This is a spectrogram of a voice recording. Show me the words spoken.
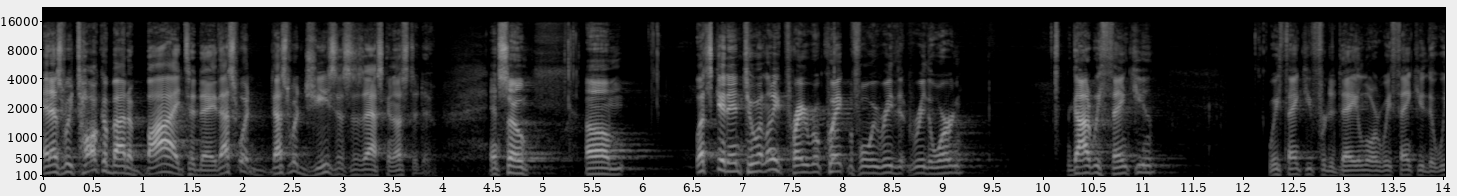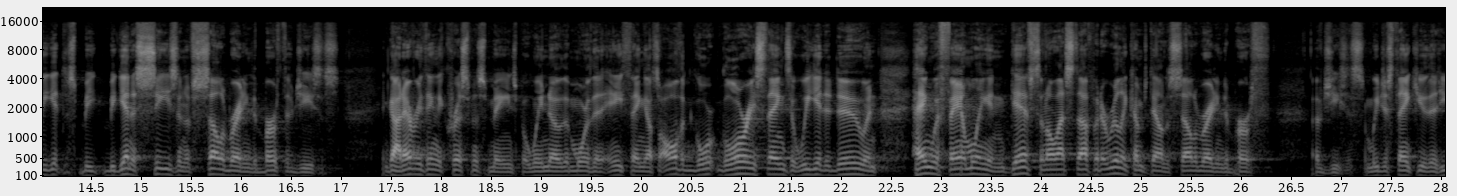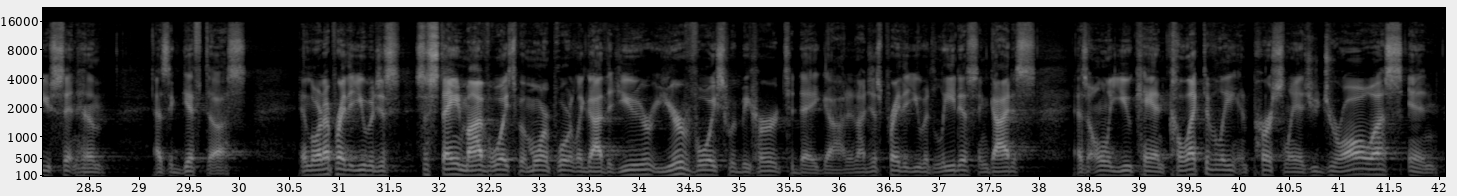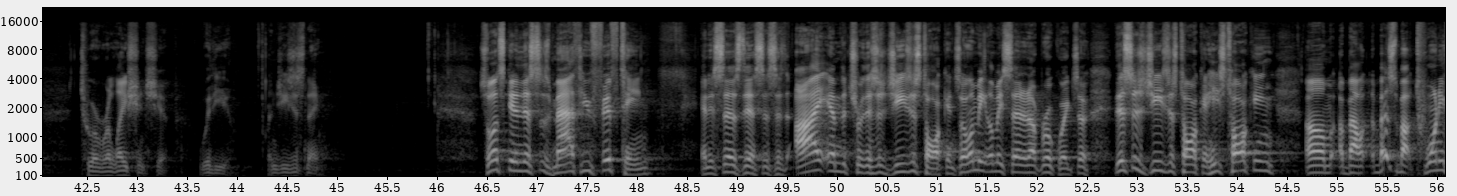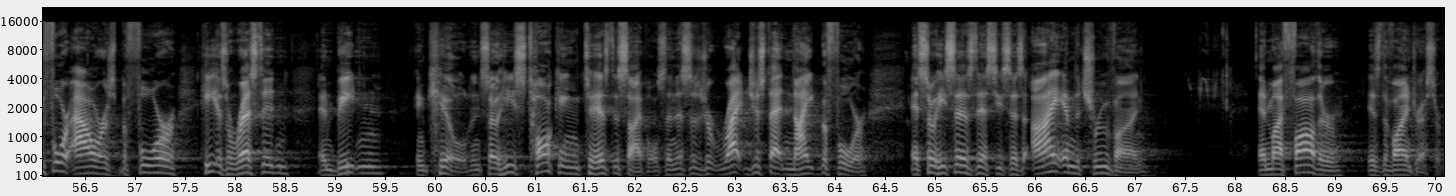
And as we talk about abide today, that's what that's what Jesus is asking us to do. And so, um, let's get into it. Let me pray real quick before we read the, read the word. God, we thank you. We thank you for today, Lord. We thank you that we get to be, begin a season of celebrating the birth of Jesus. and God, everything that Christmas means, but we know that more than anything else, all the glorious things that we get to do and hang with family and gifts and all that stuff, but it really comes down to celebrating the birth of Jesus. And we just thank you that you sent him as a gift to us. And Lord, I pray that you would just sustain my voice, but more importantly, God, that your, your voice would be heard today, God. And I just pray that you would lead us and guide us as only you can, collectively and personally, as you draw us in to a relationship with you. In Jesus' name. So let's get in. This is Matthew 15. And it says this. It says, I am the truth. This is Jesus talking. So let me let me set it up real quick. So this is Jesus talking. He's talking um, about that's about 24 hours before he is arrested and beaten and killed. And so he's talking to his disciples, and this is right just that night before. And so he says this. He says, I am the true vine, and my father is the vine dresser.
